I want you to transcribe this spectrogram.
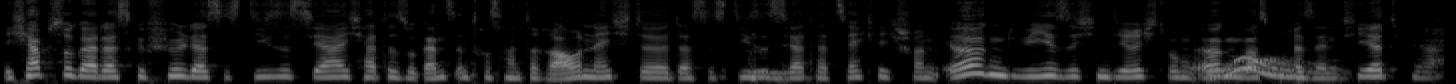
Ich habe sogar das Gefühl, dass es dieses Jahr, ich hatte so ganz interessante Rauhnächte, dass es dieses mhm. Jahr tatsächlich schon irgendwie sich in die Richtung irgendwas oh. präsentiert. Ja.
